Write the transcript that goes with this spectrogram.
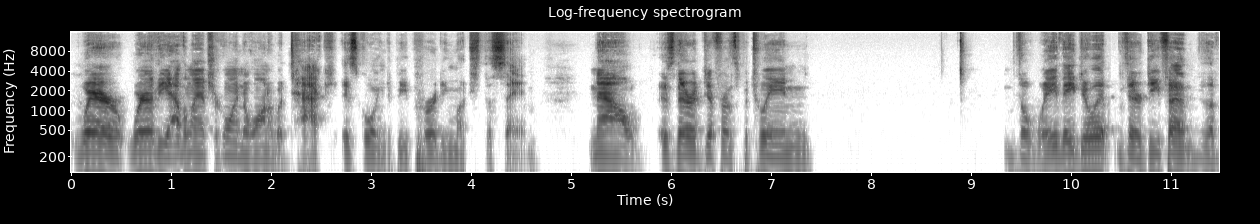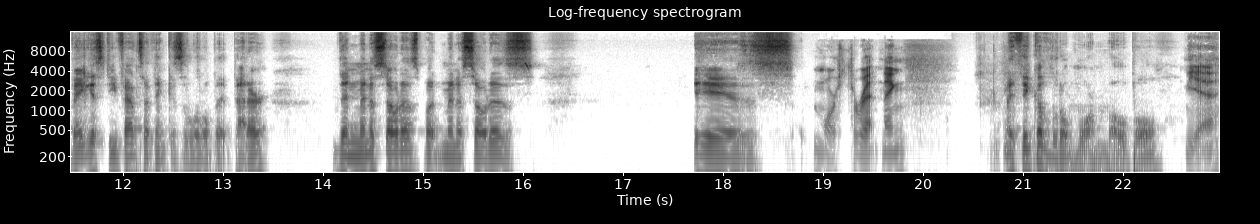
where where the Avalanche are going to want to attack is going to be pretty much the same. Now, is there a difference between the way they do it? Their defense, the Vegas defense, I think, is a little bit better than Minnesota's, but Minnesota's is, More threatening. I think, a little more mobile. Yeah.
